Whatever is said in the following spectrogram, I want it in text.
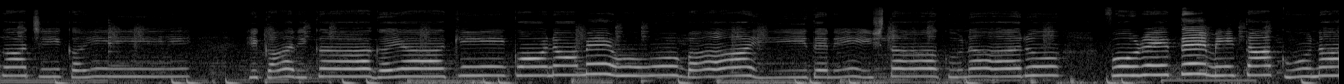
が近い光り輝きこの目を奪い手にしたくなる触れてみたくなる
